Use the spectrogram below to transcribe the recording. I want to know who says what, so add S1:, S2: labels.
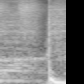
S1: more.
